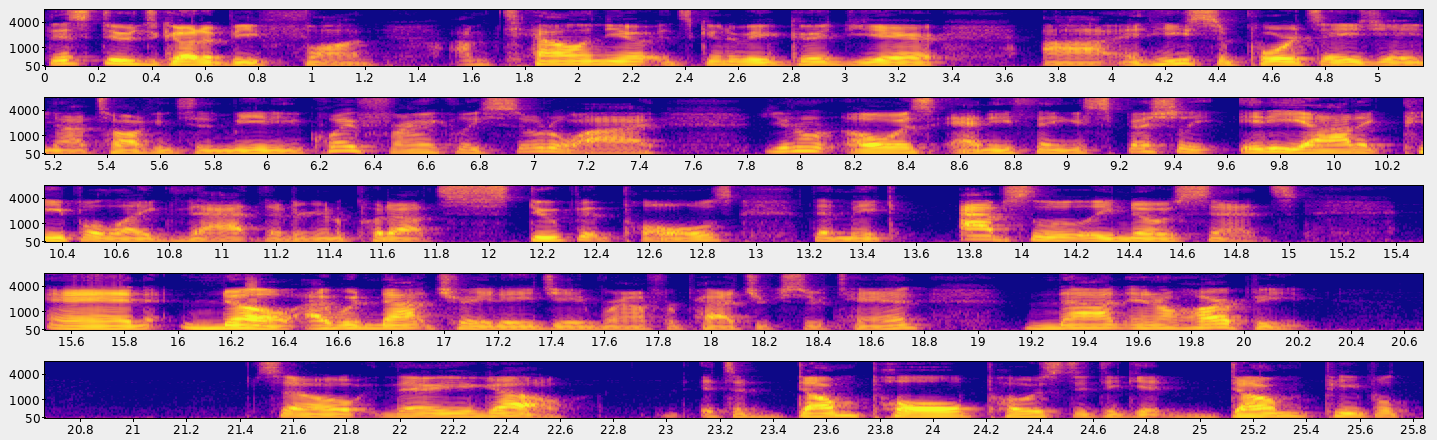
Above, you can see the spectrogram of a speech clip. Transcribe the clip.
This dude's gonna be fun. I'm telling you, it's gonna be a good year. Uh, and he supports AJ not talking to the media. And quite frankly, so do I. You don't owe us anything, especially idiotic people like that that are going to put out stupid polls that make absolutely no sense. And no, I would not trade AJ Brown for Patrick Surtain, not in a heartbeat. So there you go. It's a dumb poll posted to get dumb people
